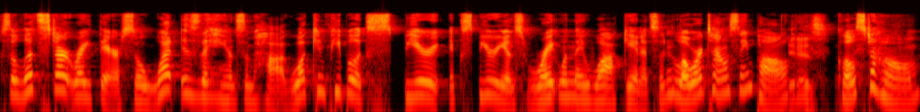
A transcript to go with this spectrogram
So let's start right there. So, what is the Handsome Hog? What can people exper- experience right when they walk in? It's in Lower Town, St. Paul. It is. close to home.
